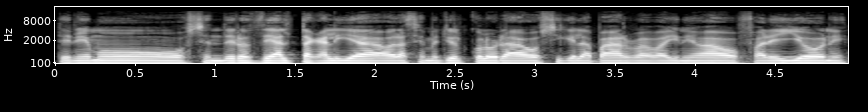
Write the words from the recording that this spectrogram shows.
Tenemos senderos de alta calidad. Ahora se metió el Colorado, sigue la Parva, Valle Nevado, Farellones,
